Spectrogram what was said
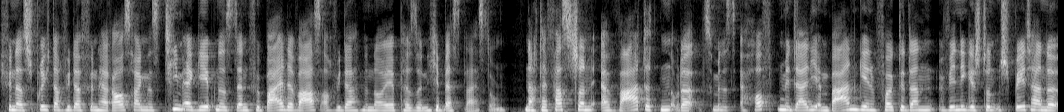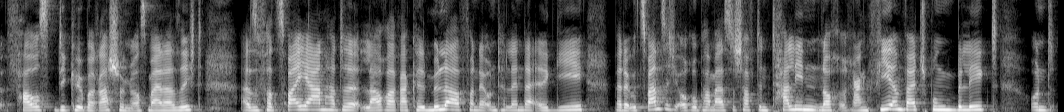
Ich finde, das spricht auch wieder für ein herausragendes Teamergebnis, denn für beide war es auch wieder eine neue persönliche Bestleistung. Nach der fast schon erwarteten oder zumindest erhofften Medaille im Bahngehen folgte dann wenige Stunden später eine faustdicke Überraschung aus meiner Sicht. Also vor zwei Jahren hatte Laura Rackel-Müller von der Unterländer LG bei der U20-Europameisterschaft in Tallinn noch Rang 4 im Weitsprung belegt und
